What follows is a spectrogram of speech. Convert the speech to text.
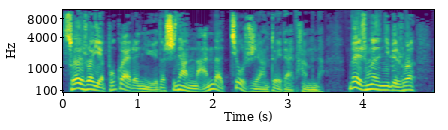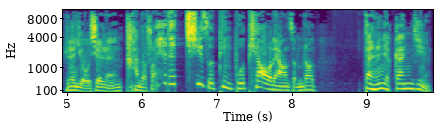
所以说也不怪这女的，实际上男的就是这样对待他们的。为什么？你比如说，人有些人看到说，哎，他妻子并不漂亮，怎么着？但人家干净，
